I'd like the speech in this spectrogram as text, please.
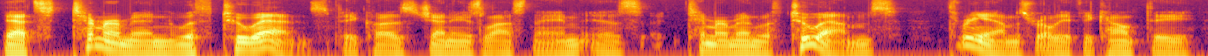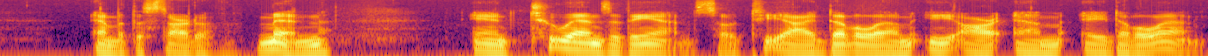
that's Timmermann with two N's, because Jenny's last name is Timmermann with two M's, three M's really if you count the M at the start of Min, and two N's at the end. So T I M M E R M A N N.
